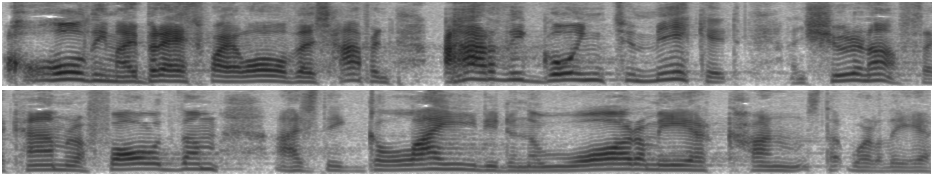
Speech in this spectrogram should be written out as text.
holding my breath while all of this happened. Are they going to make it? And sure enough, the camera followed them as they glided in the warm air currents that were there.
